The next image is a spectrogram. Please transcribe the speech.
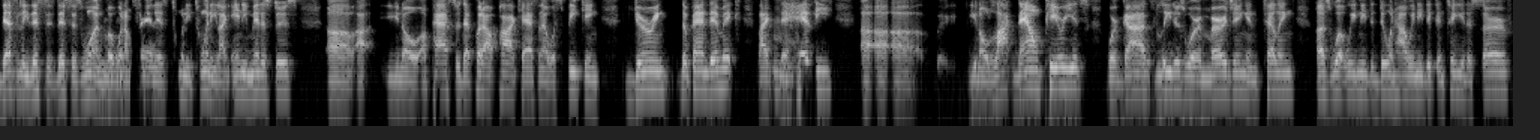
definitely this is this is one but what i'm saying is 2020 like any ministers uh, uh you know a pastor that put out podcasts and i was speaking during the pandemic like mm-hmm. the heavy uh, uh, uh you know lockdown periods where god's leaders were emerging and telling us what we need to do and how we need to continue to serve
